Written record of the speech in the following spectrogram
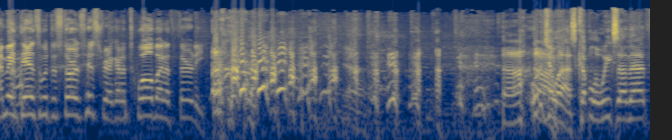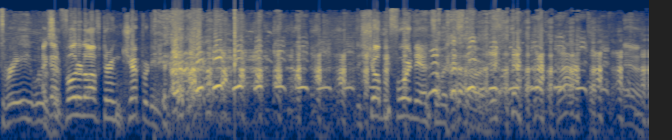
I made Dancing with the Stars history. I got a 12 out of 30. What did you last? Couple of weeks on that? Three? What I was got it? voted off during Jeopardy. the show before Dancing with the Stars. yeah.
